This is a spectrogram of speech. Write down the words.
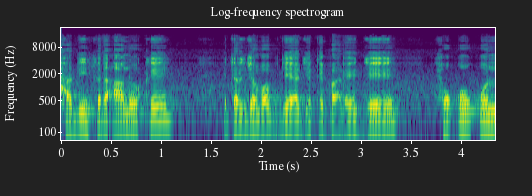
হাদিসের আলোকে এটার জবাব দেয়া যেতে পারে যে হকুকুল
